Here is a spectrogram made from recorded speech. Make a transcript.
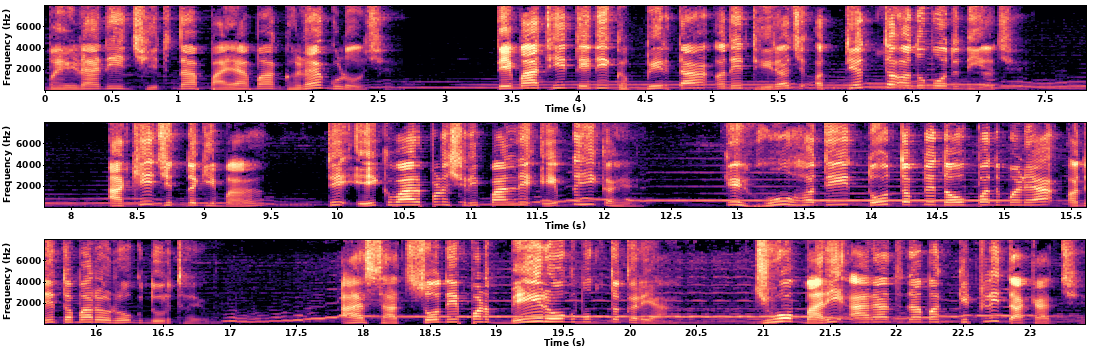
મહિણાની જીતના પાયામાં ઘણા ગુણો છે. તેમાંથી તેની ગંભીરતા અને ધીરજ અત્યંત અનુમોદનીય છે. આખી જિંદગીમાં તે એકવાર પણ શ્રીપાલને એમ નહીં કહે કે હું હતી તો તમને નવપદ મળ્યા અને તમારો રોગ દૂર થયો. આ સાતસોને પણ બે રોગ મુક્ત કર્યા. જુઓ મારી આરાધનામાં કેટલી તાકાત છે.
